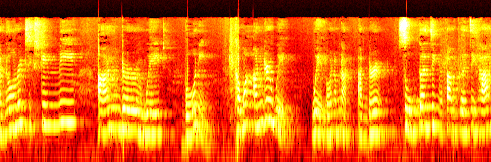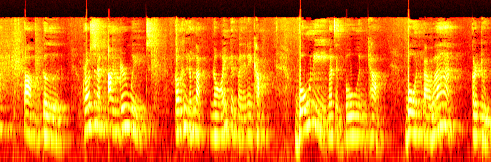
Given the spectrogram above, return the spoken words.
anorexic skinny underweight bony คำว่า underweight weight แปลว่าน้ำหนัก under สูงเกินจริงหรือต่ำเกินจริงคะ ต่ำเกิน เพราะฉะนั้น underweight ก็คือน้ำหนักน้อยเกินไปนั่นเองค่ะ bony มาจาก bone ค่ะ bone แปลว่า กระดูก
